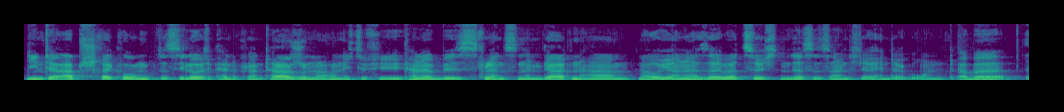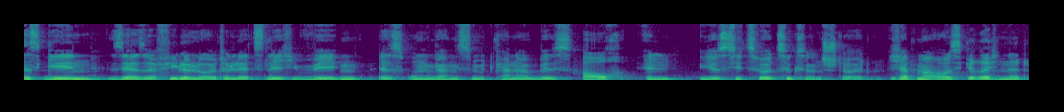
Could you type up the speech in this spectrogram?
dient der Abschreckung, dass die Leute keine Plantage machen, nicht zu viel Cannabispflanzen im Garten haben, Marihuana selber züchten, das ist eigentlich der Hintergrund. Aber es gehen sehr, sehr viele Leute letztlich wegen des Umgangs mit Cannabis auch in Justizvollzugsanstalten. Ich habe mal ausgerechnet,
